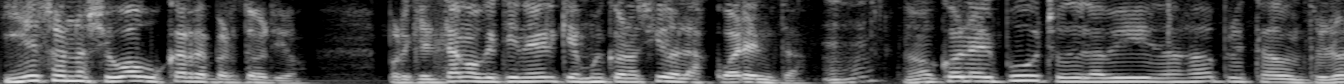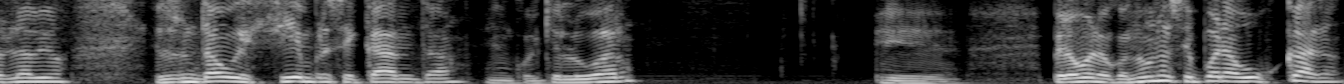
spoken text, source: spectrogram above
Y eso nos llevó a buscar repertorio. Porque el tango que tiene él, que es muy conocido, es Las 40, ¿no? Con el pucho de la vida apretado entre los labios. Eso es un tango que siempre se canta en cualquier lugar. Eh, pero bueno, cuando uno se pone a buscar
